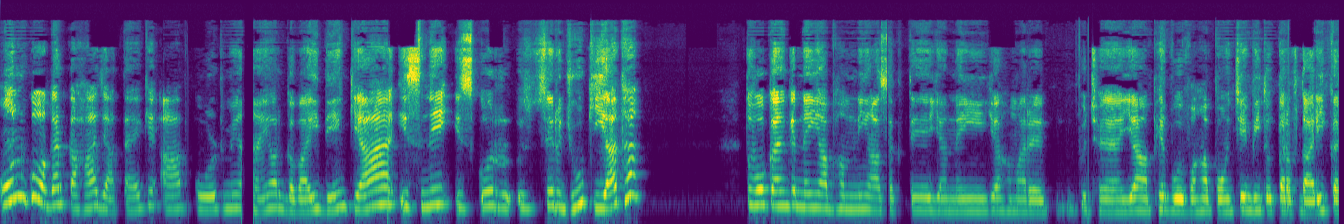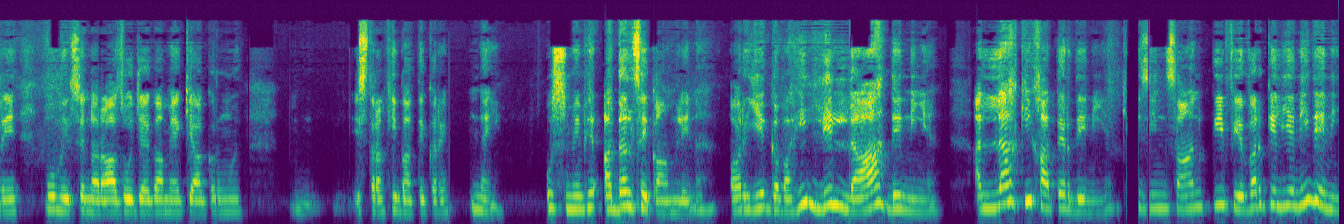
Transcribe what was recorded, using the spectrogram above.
ان کو اگر کہا جاتا ہے کہ آپ کورٹ میں آئیں اور گواہی دیں، کیا اس نے اس کو سے رجوع کیا تھا؟ تو وہ کہیں کہ نہیں، اب ہم نہیں آ سکتے یا نہیں، یا ہمارے کچھ ہے، یا پھر وہ وہاں پہنچے بھی تو طرفداری کریں، وہ میرے سے ناراض ہو جائے گا، میں کیا کروں؟ اس طرح کی باتیں کریں۔ نہیں، اس میں پھر عدل سے کام لینا ہے اور یہ گواہی للہ دینی ہے، اللہ کی خاطر دینی ہے، کسی انسان کی فیور کے لیے نہیں دینی۔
